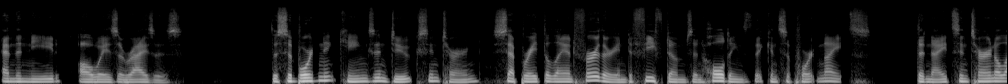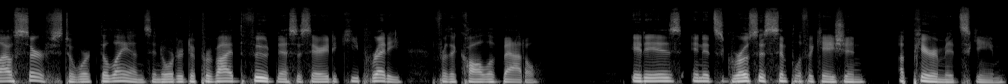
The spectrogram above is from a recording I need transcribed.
And the need always arises. The subordinate kings and dukes, in turn, separate the land further into fiefdoms and holdings that can support knights. The knights, in turn, allow serfs to work the lands in order to provide the food necessary to keep ready for the call of battle. It is, in its grossest simplification, a pyramid scheme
